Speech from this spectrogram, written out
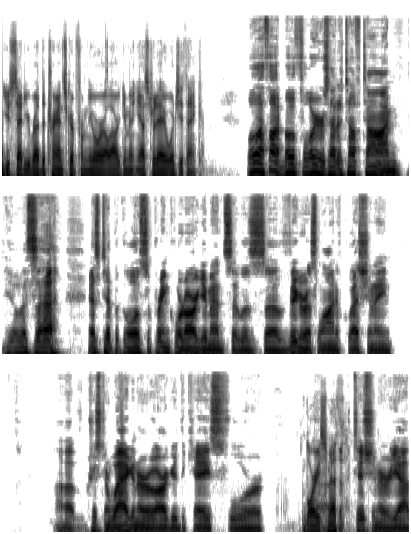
you said you read the transcript from the oral argument yesterday. What'd you think? Well, I thought both lawyers had a tough time. It was, uh, as typical of Supreme Court arguments, it was a vigorous line of questioning. Uh, Kristen Waggoner, who argued the case for Smith, uh, the petitioner, yeah,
